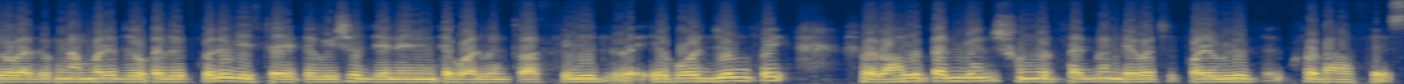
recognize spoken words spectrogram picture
যোগাযোগ নাম্বারে যোগাযোগ করে বিস্তারিত বিষয় জেনে নিতে পারবেন। তো আজকে এ পর্যন্তই। সবাই ভালো থাকবেন, সুন্দর থাকবেন। দেখা হচ্ছে পরে ভিডিওতে। খোদা হাফেজ।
